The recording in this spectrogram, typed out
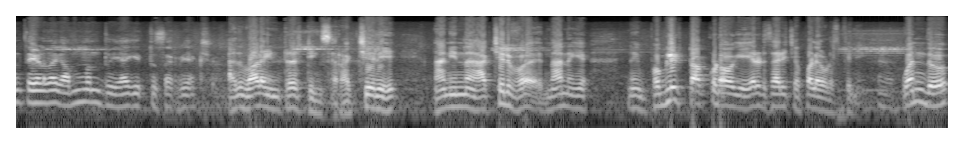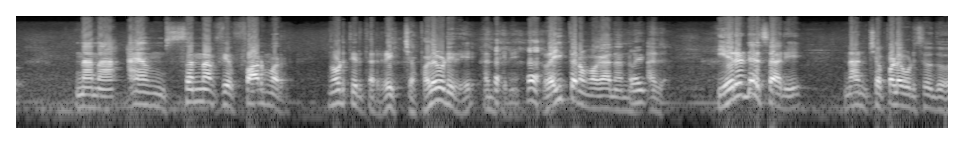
ಅಂತ ಹೇಳಿದಾಗ ಅಮ್ಮಂದು ಹೇಗಿತ್ತು ಸರ್ ರಿಯಾಕ್ಷನ್ ಅದು ಭಾಳ ಇಂಟ್ರೆಸ್ಟಿಂಗ್ ಸರ್ ಆ್ಯಕ್ಚುಲಿ ನಾನಿನ್ನು ಆ್ಯಕ್ಚುಲಿ ನನಗೆ ನೀವು ಪಬ್ಲಿಕ್ ಟಾಕ್ ಕೊಡೋವಾಗ ಎರಡು ಸಾರಿ ಚಪ್ಪಾಳೆ ಹೊಡಿಸ್ತೀನಿ. ಒಂದು ನಾನು I am son of a farmer ನೋಡ್ತಿರ್ತಾರೆ ರೈ ಚಪ್ಪಳೆ ಹೊಡಿರಿ ಅಂತೀನಿ. ರೈತನ ಮಗ ನಾನು. ಅದೇ. ಎರಡನೇ ಸಾರಿ ನಾನು ಚಪ್ಪಳೆ ಹೊಡಿಸೋದು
